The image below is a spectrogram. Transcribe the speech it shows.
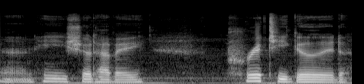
And he should have a pretty good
